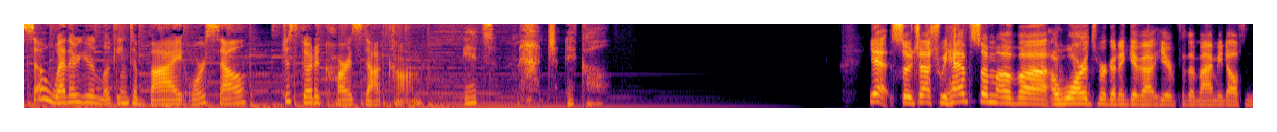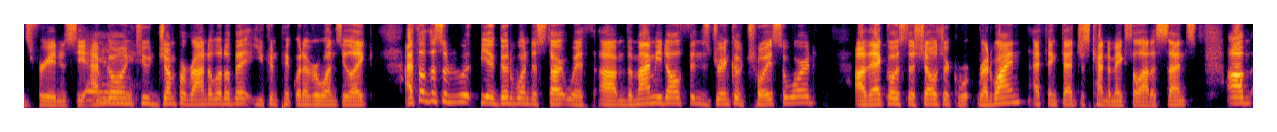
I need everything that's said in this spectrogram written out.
So whether you're looking to buy or sell, just go to cars.com. It's magical. Yeah. So, Josh, we have some of uh, awards we're going to give out here for the Miami Dolphins free agency. I'm going to jump around a little bit. You can pick whatever ones you like. I thought this would be a good one to start with. Um, the Miami Dolphins Drink of Choice Award. Uh, that goes to Sheldrick Redwine. I think that just kind of makes a lot of sense. Um,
